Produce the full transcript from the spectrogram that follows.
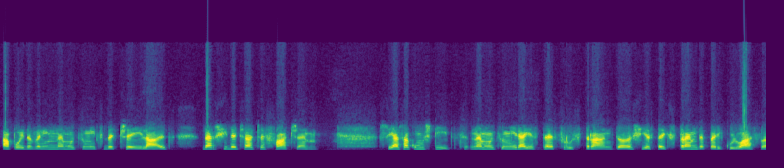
apoi devenim nemulțumiți de ceilalți, dar și de ceea ce facem. Și așa cum știți, nemulțumirea este frustrantă și este extrem de periculoasă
